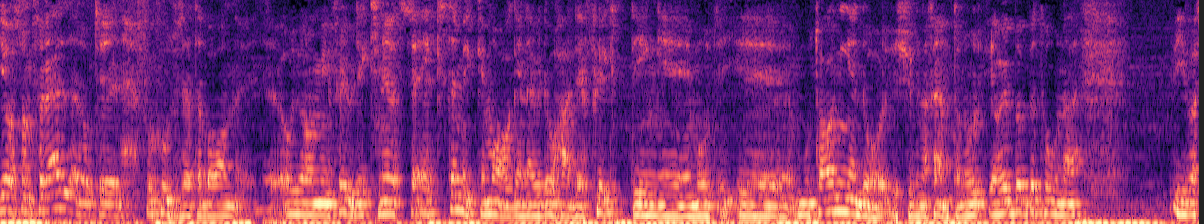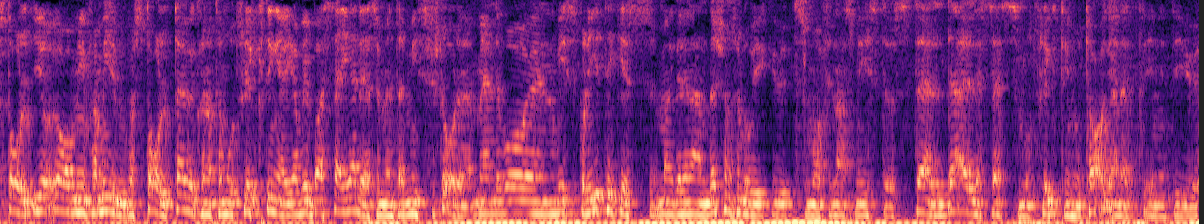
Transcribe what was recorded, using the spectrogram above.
Jag som förälder då till funktionsnedsatta barn och jag och min fru, det knöt sig extra mycket i magen när vi då hade flyktingmottagningen då 2015. Och jag vill betona vi var stolta, jag och min familj vi var stolta över att kunna ta emot flyktingar. Jag vill bara säga det så jag inte missförstår det. Men det var en viss politiker, Magdalena Andersson, som då gick ut som var finansminister och ställde LSS mot flyktingmottagandet i en intervju.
